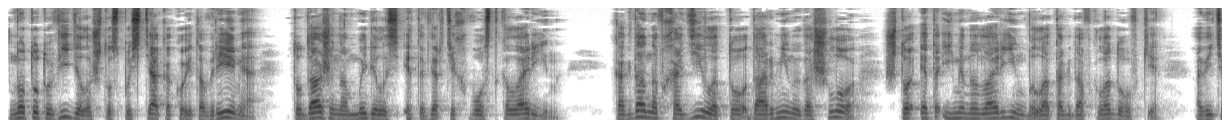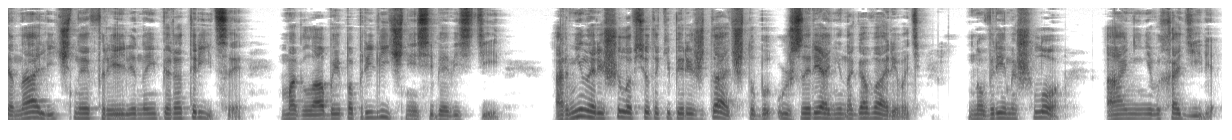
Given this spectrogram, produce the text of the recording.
Но тут увидела, что спустя какое-то время туда же намылилась эта вертихвостка Ларин. Когда она входила, то до Армины дошло, что это именно Ларин была тогда в кладовке, а ведь она личная фрейлина императрицы, могла бы и поприличнее себя вести – Армина решила все-таки переждать, чтобы уж зря не наговаривать. Но время шло, а они не выходили.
